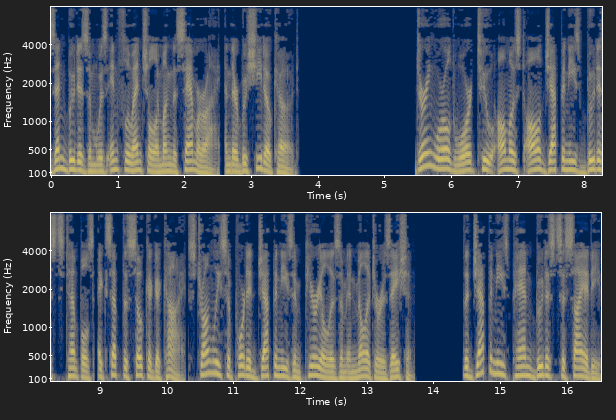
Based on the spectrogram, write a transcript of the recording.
Zen Buddhism was influential among the samurai, and their Bushido code. During World War II almost all Japanese Buddhist temples except the Soka Gakkai strongly supported Japanese imperialism and militarization. The Japanese Pan-Buddhist Society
